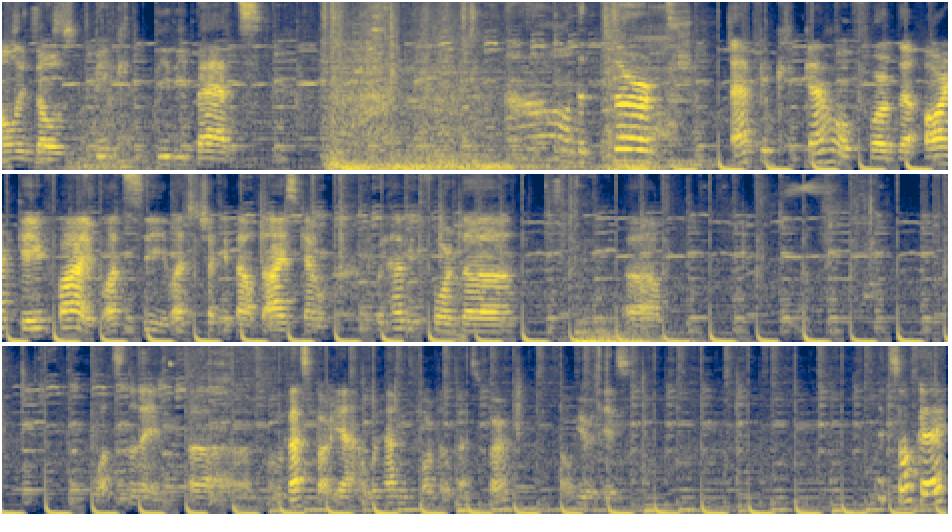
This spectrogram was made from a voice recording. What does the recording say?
Only those big DD bats. The third epic camo for the RK5. Let's see, let's check it out. The ice camo. We have it for the uh, what's the name? Uh, Vesper. Yeah, we have it for the Vesper. Oh, here it is. It's okay.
